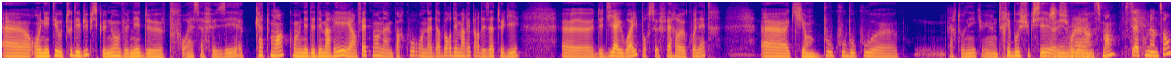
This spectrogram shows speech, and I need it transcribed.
on était au tout début puisque nous on venait de, ouais, ça faisait quatre mois qu'on venait de démarrer et en fait nous on a un parcours, on a d'abord démarré par des ateliers de DIY pour se faire connaître, qui ont beaucoup beaucoup cartonné, qui ont eu un très beau succès euh, sur le lancement. C'était à combien de temps?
